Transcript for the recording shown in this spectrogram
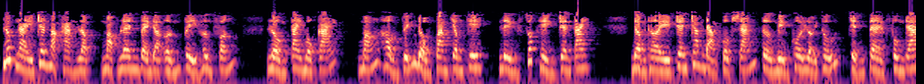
Lúc này trên mặt hàng lập mọc lên vẻ đỏ ửng vì hưng phấn, lộn tay một cái, món hồng tuyến đồn quan châm kia liền xuất hiện trên tay. Đồng thời trên trăm đạo cột sáng từ miệng khôi lỗi thú chỉnh tề phun ra,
